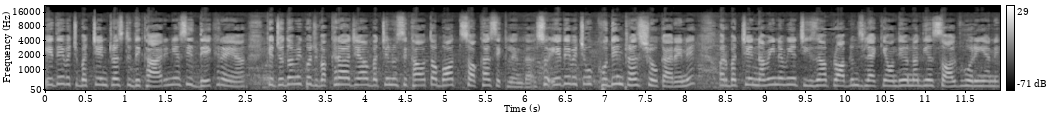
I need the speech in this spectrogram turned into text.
ਇਹਦੇ ਵਿੱਚ ਬੱਚੇ ਇੰਟਰਸਟ ਦਿਖਾ ਰਹੇ ਨੇ, ਅਸੀਂ ਦੇਖ ਰਹੇ ਹਾਂ ਕਿ ਜਦੋਂ ਵੀ ਕੁਝ ਵੱਖਰਾ ਜਿਹਾ ਬੱਚੇ ਨੂੰ ਸਿਖਾਓ ਤਾਂ ਬਹੁਤ ਸੌਖਾ ਸਿੱਖ ਲੈਂਦਾ। ਸੋ ਇਹਦੇ ਵਿੱਚ ਉਹ ਖੁਦ ਇੰਟਰਸਟ ਸ਼ੋ ਕਰ ਰਹੇ ਨੇ ਔਰ ਬੱਚੇ ਨਵੀਂ ਨਵੀਆਂ ਚੀਜ਼ਾਂ ਪ੍ਰੋਬਲਮਸ ਲੈ ਕੇ ਆਉਂਦੇ, ਉਹਨਾਂ ਦੀਆਂ ਸੋਲਵ ਹੋ ਰਹੀਆਂ ਨੇ।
